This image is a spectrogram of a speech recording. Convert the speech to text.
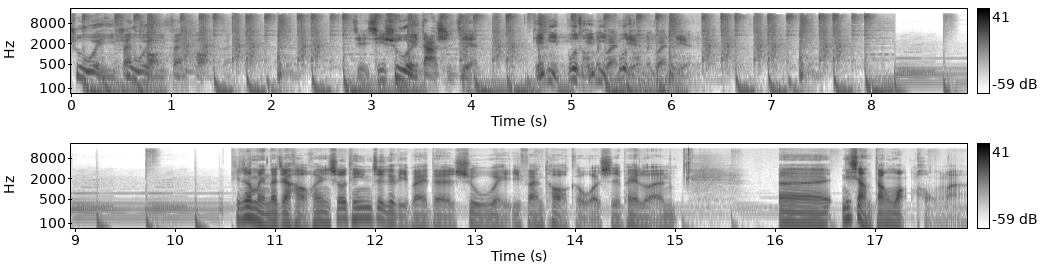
数位一番 talk，解析数位大事件，给你不同的观点。的观点。听众们，大家好，欢迎收听这个礼拜的数位一番 talk，我是佩伦。呃，你想当网红吗？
